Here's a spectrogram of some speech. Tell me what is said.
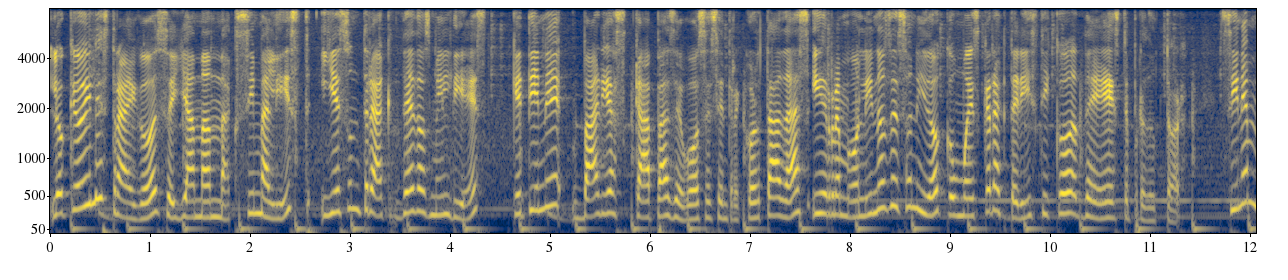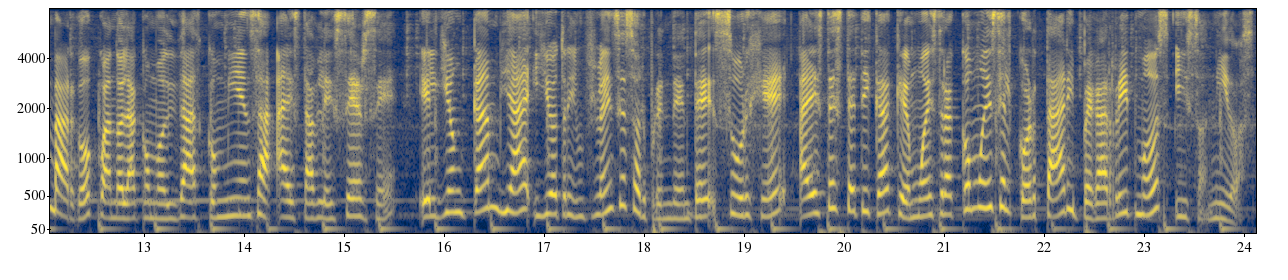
Lo que hoy les traigo se llama Maximalist y es un track de 2010 que tiene varias capas de voces entrecortadas y remolinos de sonido como es característico de este productor. Sin embargo, cuando la comodidad comienza a establecerse, el guion cambia y otra influencia sorprendente surge a esta estética que muestra cómo es el cortar y pegar ritmos y sonidos.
